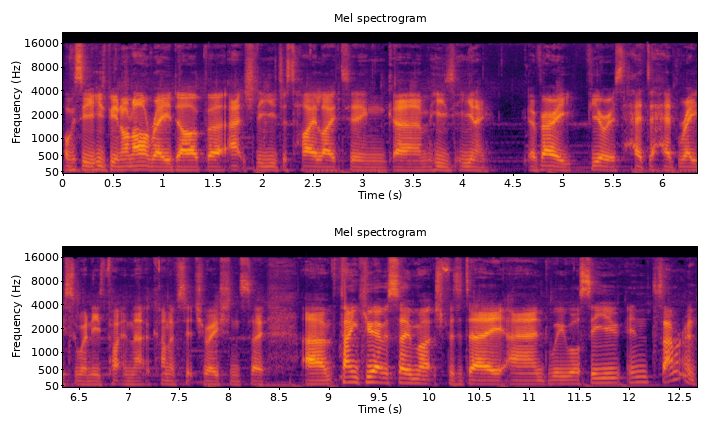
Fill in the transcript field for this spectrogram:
obviously, he's been on our radar, but actually, you just highlighting um, he's, you know, a very furious head-to-head racer when he's put in that kind of situation. So um, thank you ever so much for today and we will see you in Samorin.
